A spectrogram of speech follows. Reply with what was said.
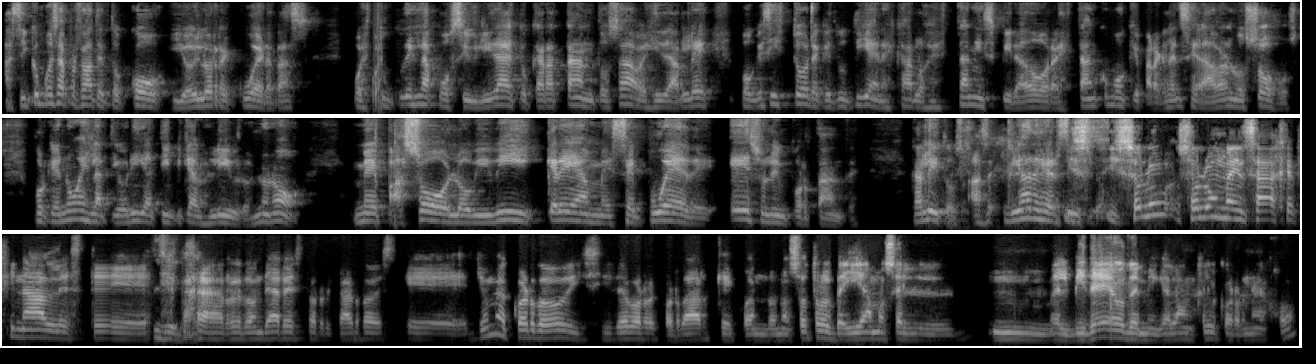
así como esa persona te tocó y hoy lo recuerdas, pues tú tienes la posibilidad de tocar a tanto, ¿sabes? Y darle, porque esa historia que tú tienes, Carlos, es tan inspiradora, es tan como que para que se abran los ojos, porque no es la teoría típica de los libros, no, no, me pasó, lo viví, créanme, se puede, eso es lo importante. Carlitos, días de ejercicio. Y, solo, solo un mensaje final este, para redondear esto, Ricardo, es que yo me acuerdo, y sí debo recordar, que cuando nosotros veíamos el, mm, el video de Miguel Ángel Cornejo,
